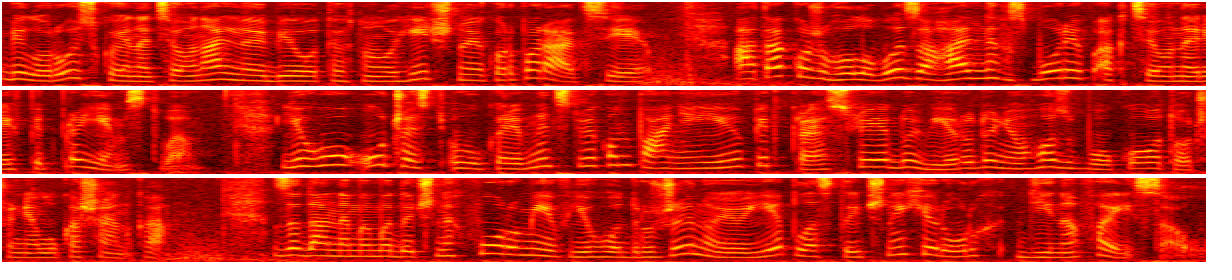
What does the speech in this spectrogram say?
Білоруської національної біотехнологічної корпорації, а також голови загальних зборів акціонерів підприємства. Його участь у керівництві компанією підкреслює довіру до нього з боку оточення Лукашенка. За даними медичних форумів, його дружиною є пластичний хірург Діна Фейсал.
